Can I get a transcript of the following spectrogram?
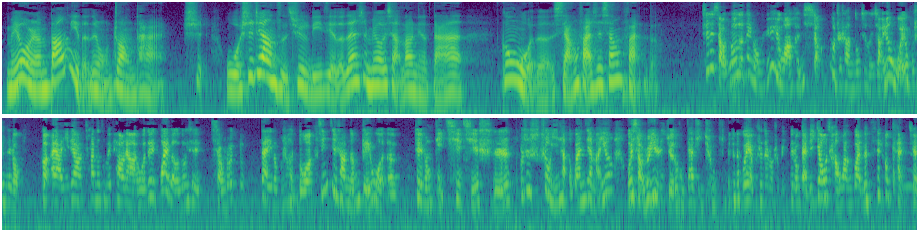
没有人帮你的那种状态，是我是这样子去理解的，但是没有想到你的答案跟我的想法是相反的。其实小时候的那种欲望很小，物质上的东西很小，因为我又不是那种说，哎呀，一定要穿的特别漂亮。我对外表的东西小时候就在意的不是很多。经济上能给我的这种底气，其实不是受影响的关键嘛。因为我小时候一直觉得我们家挺穷，我也不是那种那种感觉腰缠万贯的那种感觉，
